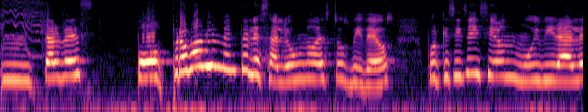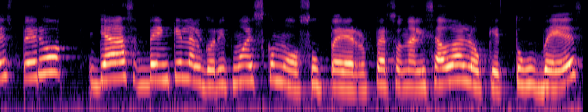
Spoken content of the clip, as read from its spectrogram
mm, tal vez probablemente les salió uno de estos videos, porque sí se hicieron muy virales, pero ya ven que el algoritmo es como súper personalizado a lo que tú ves.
